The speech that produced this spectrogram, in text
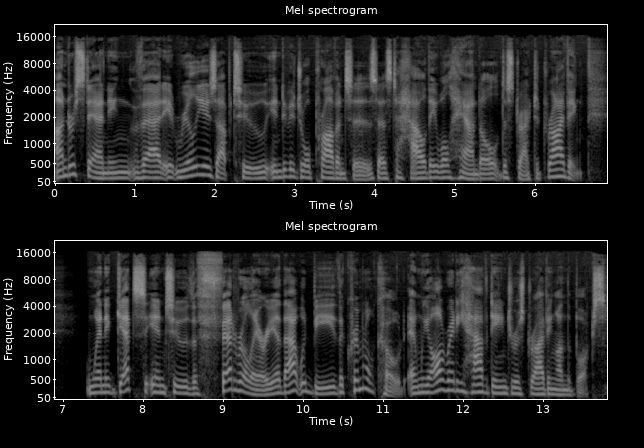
understanding that it really is up to individual provinces as to how they will handle distracted driving. When it gets into the federal area, that would be the criminal code. And we already have dangerous driving on the books.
